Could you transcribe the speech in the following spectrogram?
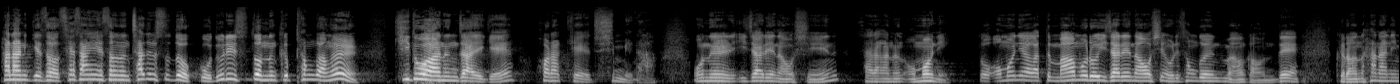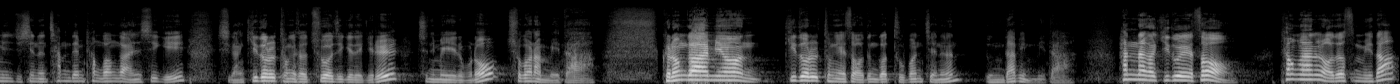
하나님께서 세상에서는 찾을 수도 없고 누릴 수도 없는 그 평강을 기도하는 자에게 허락해 주십니다. 오늘 이 자리에 나오신 사랑하는 어머니 또 어머니와 같은 마음으로 이 자리에 나오신 우리 성도님들 마음 가운데 그런 하나님이 주시는 참된 평강과 안식이 시간 기도를 통해서 주어지게 되기를 주님의 이름으로 축원합니다. 그런가 하면 기도를 통해서 얻은 것 두 번째는 응답입니다. 한나가 기도해서 평안을 얻었습니다.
